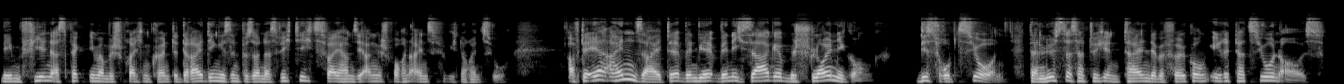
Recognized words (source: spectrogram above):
neben vielen Aspekten, die man besprechen könnte, drei Dinge sind besonders wichtig. Zwei haben Sie angesprochen, eins füge ich noch hinzu. Auf der einen Seite, wenn wir, wenn ich sage Beschleunigung, Disruption, dann löst das natürlich in Teilen der Bevölkerung Irritation aus.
